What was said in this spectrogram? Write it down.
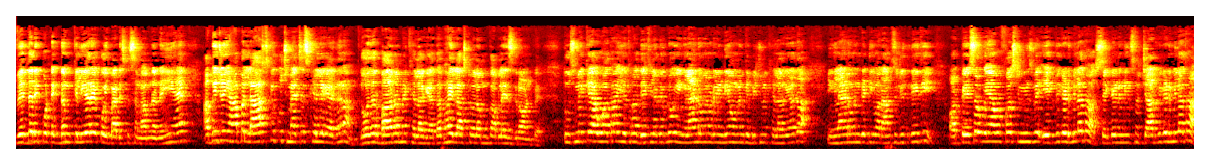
वेदर रिपोर्ट एकदम क्लियर है, कोई बारिश की संभावना नहीं है। अभी जो यहाँ पर लास्ट के कुछ मैचेस खेले गए थे ना 2012 में खेला गया था भाई लास्ट वाला मुकाबला इस ग्राउंड पे। तो उसमें क्या हुआ था, ये थोड़ा देख लेते लोग। इंग्लैंड वुमेन और इंडिया वुमेन के बीच में खेला गया था। इंग्लैंड वुमेन की टीम आराम से जीत गई थी। और पेसर को यहाँ पर फ़र्स्ट इनिंग्स में एक विकेट मिला था सेकंड इनिंग्स में चार विकेट मिला था।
